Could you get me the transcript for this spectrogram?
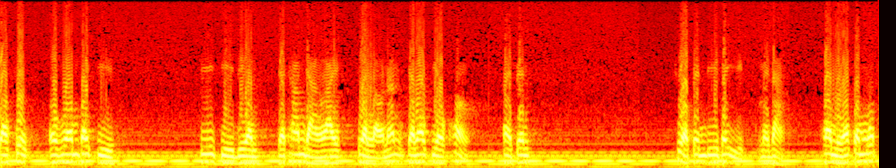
จะฝึกอบรมไปกี่ปีกี่เดือน จะทำอย่างไร ส่วนเหล่านั้นจะมาเกี่ยวข้องให้เป็นชั่วเป็นดีไปอีกไม่ได้เพราะเหนือสมมติ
